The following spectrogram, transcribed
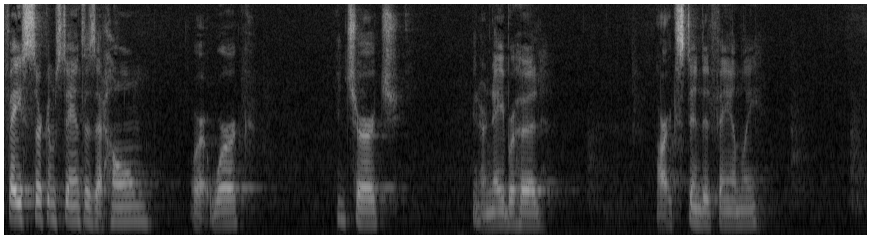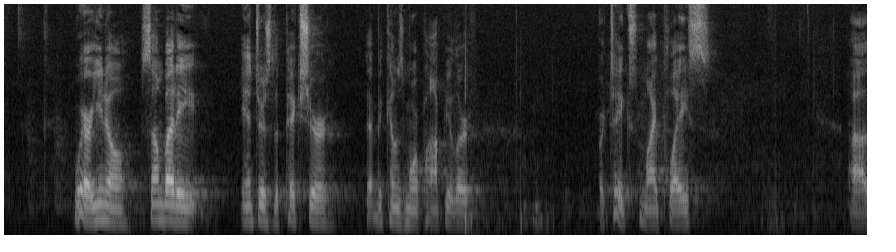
face circumstances at home or at work, in church, in our neighborhood, our extended family, where, you know, somebody enters the picture that becomes more popular or takes my place. Uh,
